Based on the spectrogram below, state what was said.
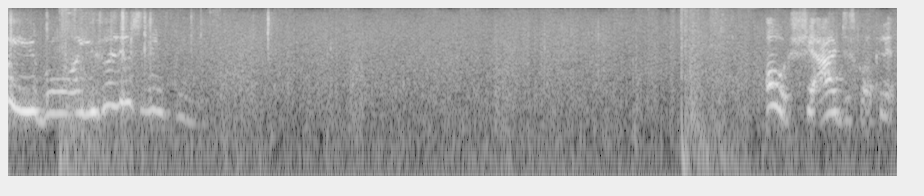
are you, bro? Are you hallucinating? Oh shit, I just got clipped.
